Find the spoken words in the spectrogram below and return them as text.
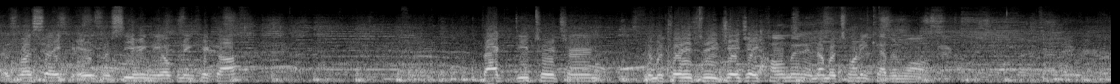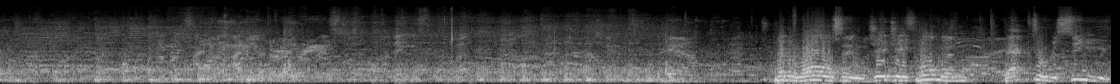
as Westlake is receiving the opening kickoff. Back deep to return, number 33, J.J. Coleman, and number 20, Kevin Walls. Kevin Walls and J.J. Coleman back to receive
